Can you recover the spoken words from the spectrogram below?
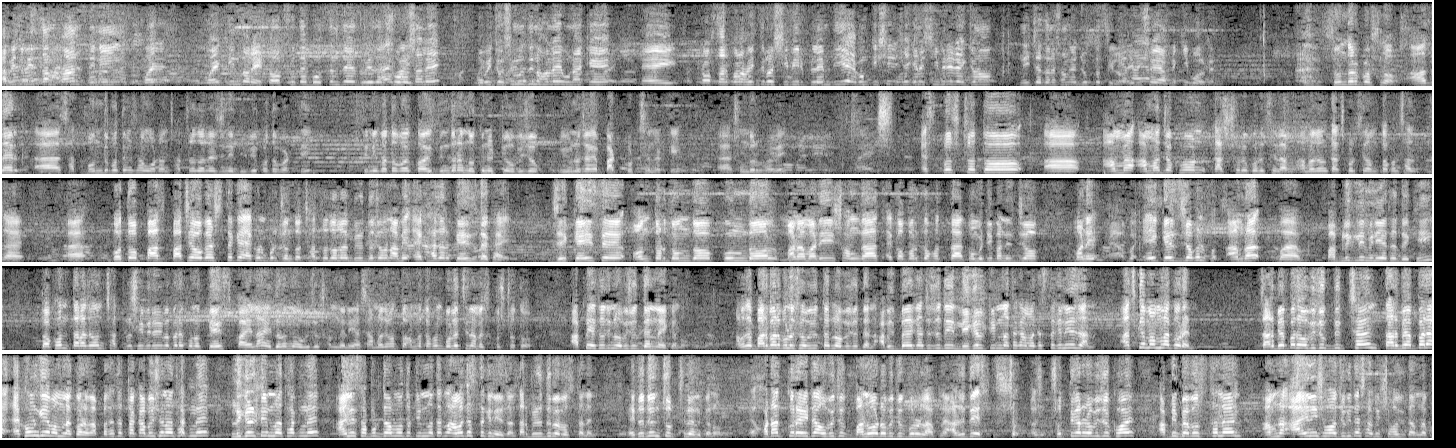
আবিদুল ইসলাম খান তিনি কয়েকদিন ধরে টক শোতে বলছেন যে দুই সালে কবি জসিমুদ্দিন হলে উনাকে এই টর্চার করা হয়েছিল শিবির ব্লেম দিয়ে এবং সেখানে শিবিরের একজন নির্যাতনের সঙ্গে যুক্ত ছিল। এই বিষয়ে আপনি কি বলবেন? সুন্দর প্রশ্ন। আমাদের আহ, বন্ধু প্রতিম সংগঠন ছাত্র দলের যিনি ভিপি পদপ্রার্থী তিনি গত কয়েক- কয়েকদিন ধরে নতুন একটি অভিযোগ বিভিন্ন জায়গায় পাঠ করছেন আর কি সুন্দরভাবে। স্পষ্টত আমরা আমরা যখন কাজ শুরু করেছিলাম আমরা যখন কাজ করছিলাম তখন গত পাঁচ পাঁচই অগস্ট থেকে এখন পর্যন্ত ছাত্র দলের বিরুদ্ধে যখন আমি এক হাজার কেস দেখাই, যে কেসে অন্তর্দ্বন্দ্ব, কুন্দল, মারামারি, সংঘাত, এক অপরকে হত্যা, কমিটি বাণিজ্য মানে এই কেস যখন আমরা পাবলিকলি মিডিয়াতে দেখি, তখন তারা যখন ছাত্র শিবিরের ব্যাপারে কোনো কেস পায় না, এই ধরনের অভিযোগ সামনে নিয়ে আসে। আমরা যখন আমরা তখন বলেছিলাম স্পষ্টত, আপনি এতদিন অভিযোগ দেন নাই কেন? আমাদের বারবার বলেছি, অভিযোগ থাকলে অভিযোগ দেন। আবিদ ভাইয়ের কাছে যদি লিগেল টিম না থাকে, আমার কাছ থেকে নিয়ে যান। আজকে মামলা করেন। যার ব্যাপারে অভিযোগ দিচ্ছেন, তার ব্যাপারে এখন গিয়ে মামলা করেন। আপনার কাছে টাকা পয়সা না থাকলে লিগেল টিম না থাকলে, আইনি সাপোর্ট দেওয়ার মতো টিম না থাকলে আমার কাছ থেকে নিয়ে যান, তার বিরুদ্ধে ব্যবস্থা নেন। এতদিন চুপ ছিলেন কেন? হঠাৎ করে এটা অভিযোগ বানোয়ার অভিযোগ বলে লাভ নেই। আর যদি সত্যিকার সত্যিকারের অভিযোগ হয়, আপনি ব্যবস্থা নেন, আমরা আইনি সহযোগিতা সার্বিক সহযোগিতা আমরা করব।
